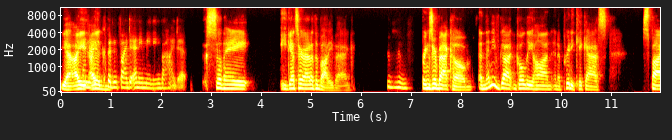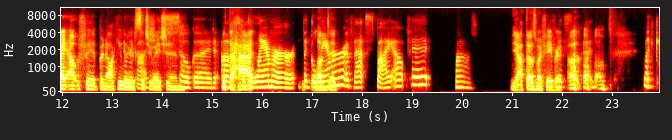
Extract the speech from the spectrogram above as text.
Yeah, I and I i, had couldn't find any meaning behind it so they he gets her out of the body bag, Mhm. brings her back home, and then you've got Goldie Hawn in a pretty kick-ass spy outfit, Oh binocular gosh, situation. so good With the Ah, hat. glamour the glamour of that spy outfit Ah, yeah, that was my favorite. So. Um, like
